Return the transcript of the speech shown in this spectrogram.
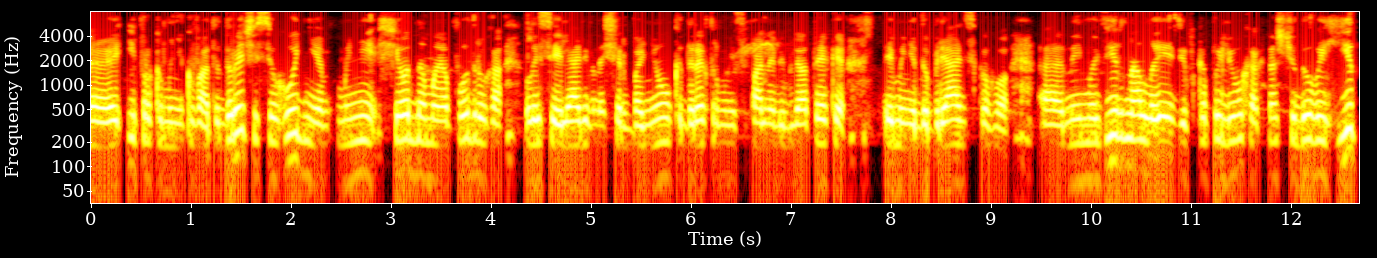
е, і прокомунікувати. До речі, сьогодні мені ще одна моя подруга Леся Ілярівна Щербанюк, директор муніципальної бібліотеки імені Добрянського, е, неймовірна леді в капелюхах, наш чудовий гід,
